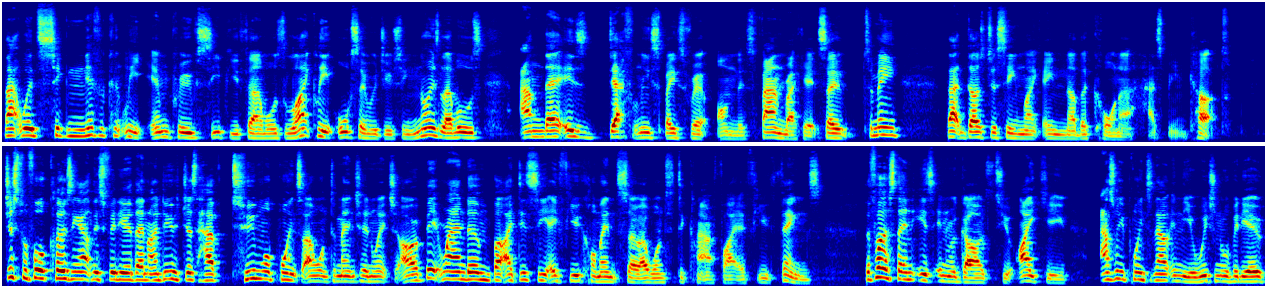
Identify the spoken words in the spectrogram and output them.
That would significantly improve CPU thermals, likely also reducing noise levels, and there is definitely space for it on this fan bracket. So to me, that does just seem like another corner has been cut. Just before closing out this video then, I do just have two more points I want to mention which are a bit random, but I did see a few comments so I wanted to clarify a few things. The first then is in regards to iCUE. As we pointed out in the original video,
